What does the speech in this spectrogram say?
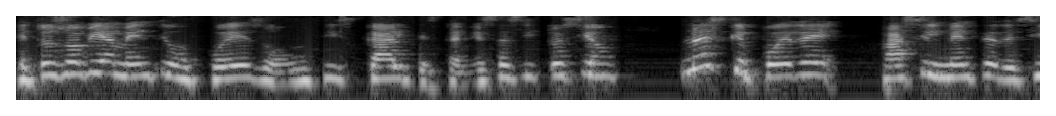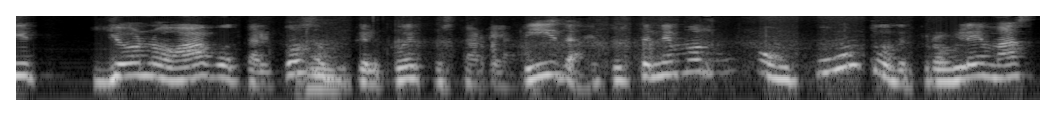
Entonces, obviamente, un juez o un fiscal que está en esa situación no es que puede fácilmente decir, yo no hago tal cosa porque le puede costar la vida. Entonces, tenemos un conjunto de problemas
